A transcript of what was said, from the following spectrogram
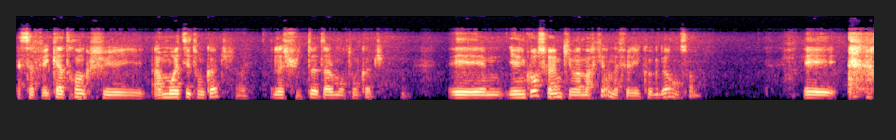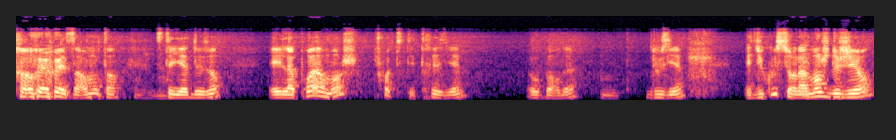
Et ça fait 4 ans que je suis à moitié ton coach. Ouais. Là, je suis totalement ton coach. Et il y a une course quand même qui m'a marqué. On a fait les coques d'or ensemble. Et Ah ouais, ouais, ça remonte. hein. C'était il y a deux ans. Et la première manche, je crois que c'était 13e au border, 12e. Et du coup, sur la manche de géant,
